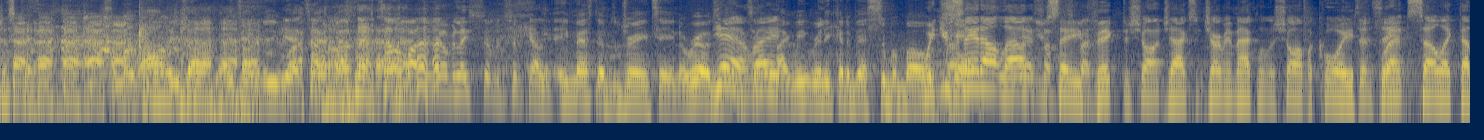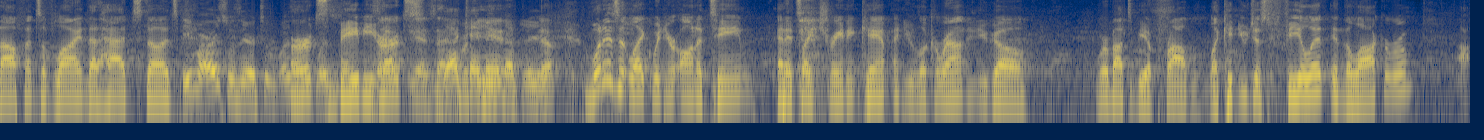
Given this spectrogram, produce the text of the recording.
just kidding. Somebody behind me talking. He talking to you. Yeah, tell him about that. Tell him about your relationship with Chip Kelly. He messed up the dream team, the real dream Yeah, team. right. Like we really could have been Super Bowl. When you champs. say it out loud, Yeah, you say special. Vick, DeSean Jackson, Jeremy Maclin, LeSean McCoy, insane. Brent Celek, that offensive line that had studs. even Ertz was there too. Wasn't Ertz, was, baby Zach- Ertz. yeah, Zach, Zach came in after the- Yep. What is it like when you're on a team and it's like training camp and you look around and you go, we're about to be a problem? Like, can you just feel it in the locker room? I-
